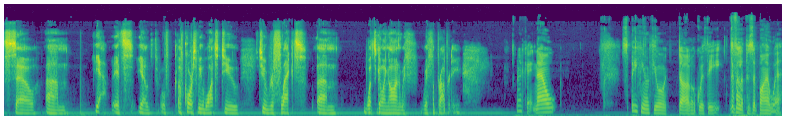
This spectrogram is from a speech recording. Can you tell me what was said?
So, um, yeah, it's you know, of, course, we want to to reflect um, what's going on with with the property. Okay, now speaking of your dialogue with the developers at Bioware,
